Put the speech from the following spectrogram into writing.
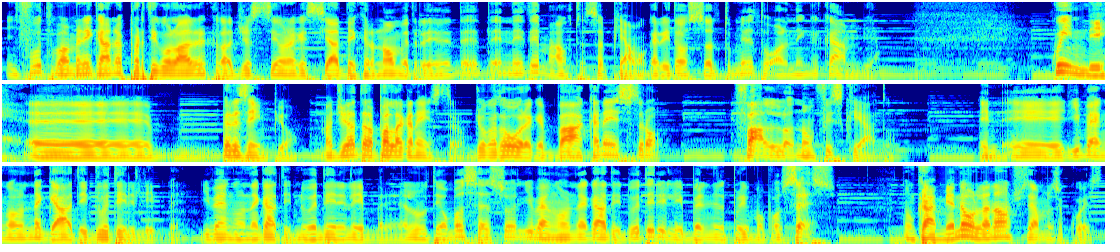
Il football americano è particolare perché la gestione che si ha dei cronometri nei, nei timeout sappiamo che a ridosso del 2 minute warning cambia. Quindi, eh, per esempio, immaginate la palla canestro, giocatore che va a canestro, fallo non fischiato. E, e, gli vengono negati due tiri liberi. Gli vengono negati due tiri liberi nell'ultimo possesso, gli vengono negati due tiri liberi nel primo possesso. Non cambia nulla, no? Ci siamo su questo.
